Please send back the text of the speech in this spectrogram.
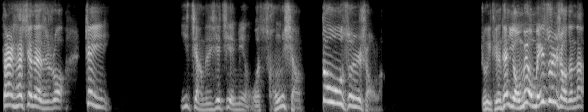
但是他现在是说，这你讲的这些诫命，我从小都遵守了。注意听，他有没有没遵守的呢？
